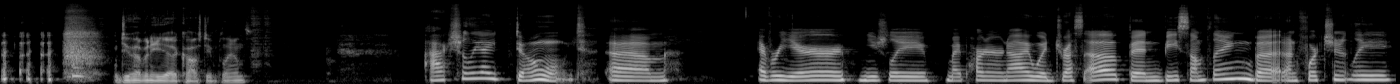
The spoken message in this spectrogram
Do you have any uh, costume plans? Actually, I don't. Um, every year, usually my partner and I would dress up and be something, but unfortunately,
